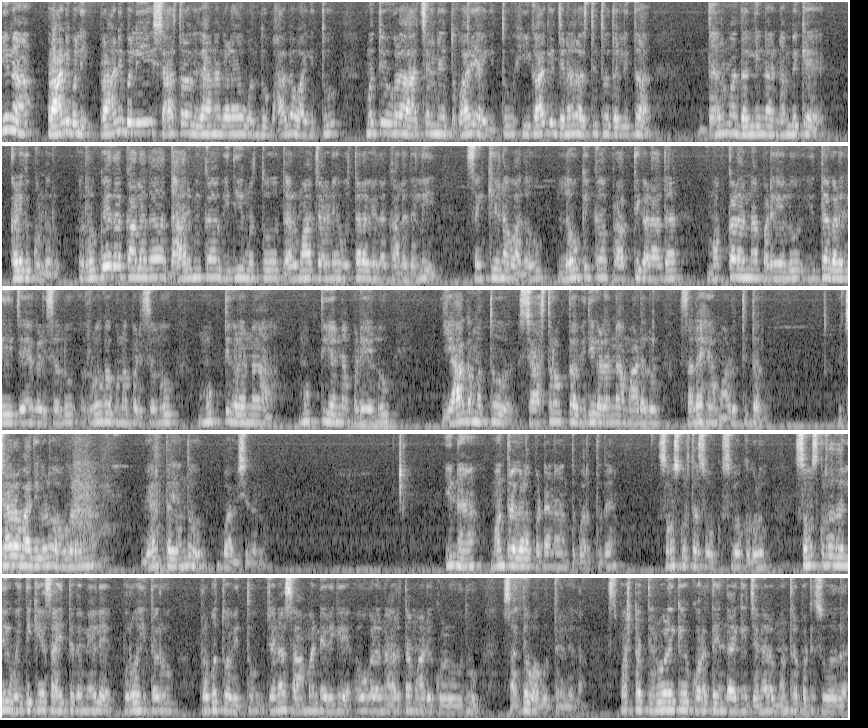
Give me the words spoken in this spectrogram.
ಇನ್ನು ಪ್ರಾಣಿ ಬಲಿ ಪ್ರಾಣಿ ಬಲಿ ಶಾಸ್ತ್ರ ವಿಧಾನಗಳ ಒಂದು ಭಾಗವಾಗಿತ್ತು ಮತ್ತು ಇವುಗಳ ಆಚರಣೆ ದುಬಾರಿಯಾಗಿತ್ತು. ಹೀಗಾಗಿ ಜನರ ಅಸ್ತಿತ್ವದಲ್ಲಿದ್ದ ಧರ್ಮದಲ್ಲಿನ ನಂಬಿಕೆ ಕಳೆದುಕೊಂಡರು. ಋಗ್ವೇದ ಕಾಲದ ಧಾರ್ಮಿಕ ವಿಧಿ ಮತ್ತು ಧರ್ಮಾಚರಣೆ ಉತ್ತರ ವೇದ ಕಾಲದಲ್ಲಿ ಸಂಕೀರ್ಣವಾದವು. ಲೌಕಿಕ ಪ್ರಾಪ್ತಿಗಳಾದ ಮಕ್ಕಳನ್ನ ಪಡೆಯಲು, ಯುದ್ಧಗಳಲ್ಲಿ ಜಯಗಳಿಸಲು ರೋಗ ಗುಣಪಡಿಸಲು, ಮುಕ್ತಿಗಳನ್ನ, ಮುಕ್ತಿಯನ್ನ ಪಡೆಯಲು, ಯಾಗ ಮತ್ತು ಶಾಸ್ತ್ರೋಕ್ತ ವಿಧಿಗಳನ್ನು ಮಾಡಲು ಸಲಹೆ ಮಾಡುತ್ತಿದ್ದರು. ವಿಚಾರವಾದಿಗಳು ಅವುಗಳನ್ನು ವ್ಯರ್ಥ ಎಂದು ಭಾವಿಸಿದರು. ಇನ್ನು ಮಂತ್ರಗಳ ಪಠಣ ಅಂತ ಬರುತ್ತದೆ ಸಂಸ್ಕೃತ ಶ್ಲೋಕಗಳು. ಸಂಸ್ಕೃತದಲ್ಲಿ ವೈದ್ಯಕೀಯ ಸಾಹಿತ್ಯದ ಮೇಲೆ ಪುರೋಹಿತರು ಪ್ರಭುತ್ವವಿತ್ತು ಜನಸಾಮಾನ್ಯರಿಗೆ ಅವುಗಳನ್ನು ಅರ್ಥ ಮಾಡಿಕೊಳ್ಳುವುದು ಸಾಧ್ಯವಾಗುತ್ತಿರಲಿಲ್ಲ. ಸ್ಪಷ್ಟ ತಿಳುವಳಿಕೆಯ ಕೊರತೆಯಿಂದಾಗಿ ಜನರ ಮಂತ್ರ ಪಠಿಸುವುದ,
